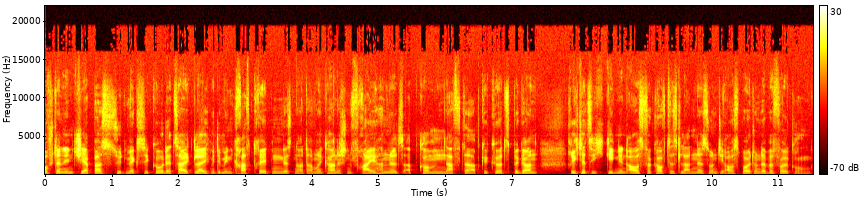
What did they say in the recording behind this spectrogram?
Aufstand in Chiapas, Südmexiko, der zeitgleich mit dem Inkrafttreten des nordamerikanischen Freihandelsabkommen NAFTA abgekürzt begann, richtet sich gegen den Ausverkauf des Landes und die Ausbeutung der Bevölkerung.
